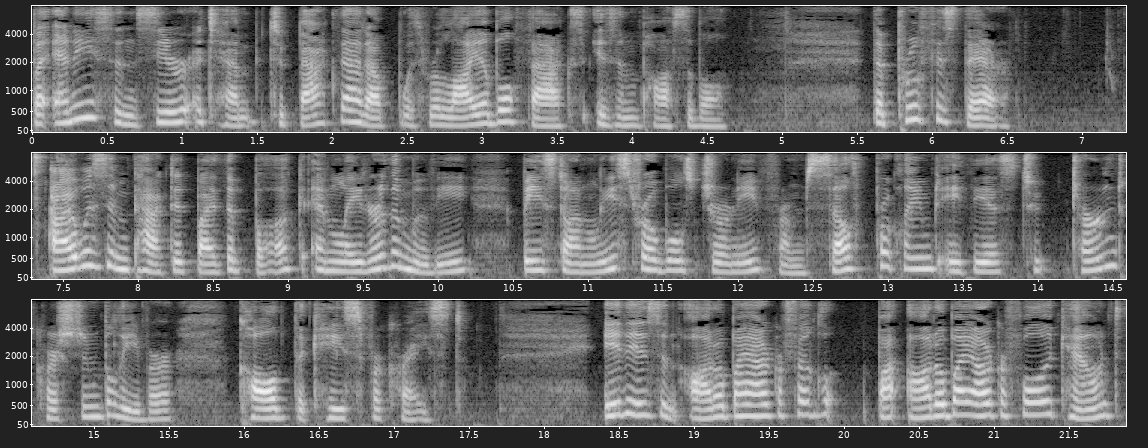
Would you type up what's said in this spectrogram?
but any sincere attempt to back that up with reliable facts is impossible. The proof is there. I was impacted by the book and later the movie based on Lee Strobel's journey from self proclaimed atheist to turned Christian believer called The Case for Christ. It is an autobiographical autobiographical account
